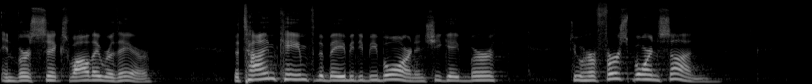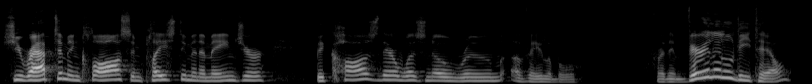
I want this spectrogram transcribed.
In verse 6, while they were there, the time came for the baby to be born, and she gave birth to her firstborn son. She wrapped him in cloths and placed him in a manger because there was no room available for them. Very little detail.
